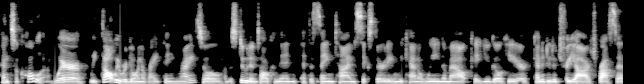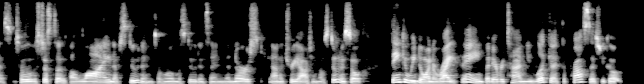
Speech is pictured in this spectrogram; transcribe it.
Pensacola, where we thought we were doing the right thing, right? So the students all come in at the same time, 6.30, and we kind of wean them out. Okay, you go here, kind of do the triage process. So it was just a, a line of students, a room of students, and the nurse kind of triaging those students. So thinking we're doing the right thing, but every time you look at the process, you go,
